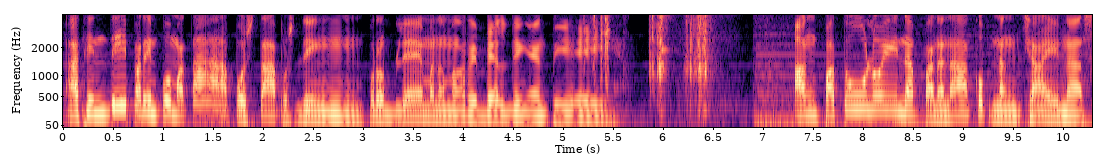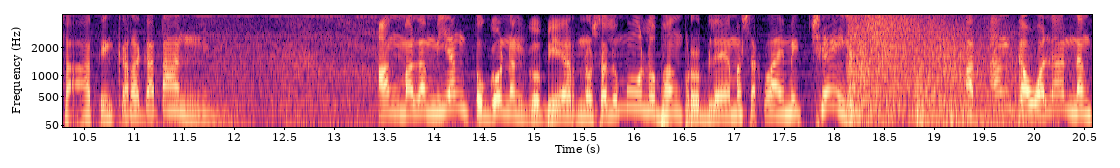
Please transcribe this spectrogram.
at hindi pa rin po matapos-tapos ding problema ng mga rebelding NPA. Ang patuloy na pananakop ng China sa ating karagatan. Ang malamyang tugon ng gobyerno sa lumulubhang problema sa climate change. At ang kawalan ng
